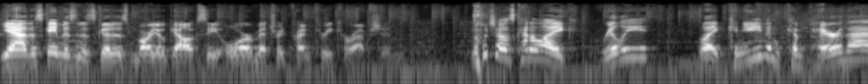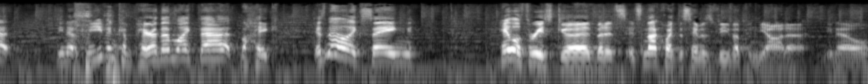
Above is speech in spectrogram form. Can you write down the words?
yeah, this game isn't as good as Mario Galaxy or Metroid Prime 3 Corruption. Which I was kind of like, really? Like, can you even compare that? You know, can you even compare them like that? Like, isn't that like saying Halo 3 is good, but it's it's not quite the same as Viva Pinata, you know?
